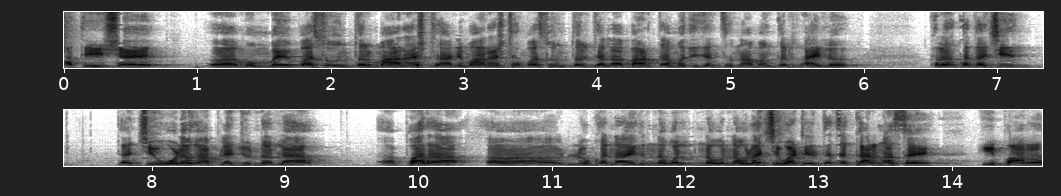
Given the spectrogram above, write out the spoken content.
अतिशय मुंबईपासून तर महाराष्ट्र आणि महाराष्ट्रापासून तर ज्याला भारतामध्ये ज्यांचं नामांकन राहिलं खरं कदाचित त्यांची ओळख आपल्या जुन्नरला फार लोकांना एक नवल नव नवलाची वाटेल. त्याचं कारण असं आहे की फार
